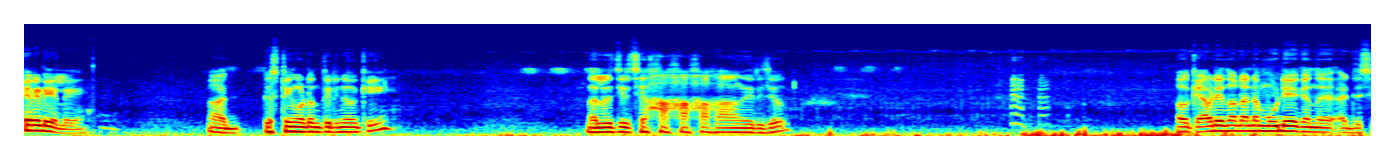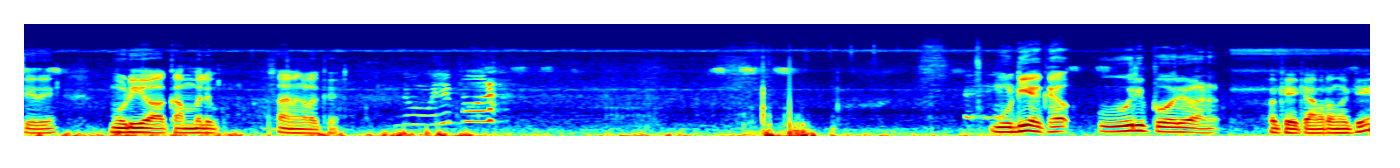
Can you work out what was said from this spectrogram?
ഓക്കെ റെഡി അല്ലേ ആ ജസ്റ്റ് ഇങ്ങോട്ടൊന്ന് തിരിഞ്ഞു നോക്കി. നല്ലൊരു ചിരിച്ച് ഹ ഹ ഹ ഹാ എന്ന് തിരിച്ചു. ഓക്കെ അവിടെ നിന്നോണ്ട് എന്റെ മുടിയൊക്കെ ഒന്ന് അഡ്ജസ്റ്റ് ചെയ്ത്. മുടിയോ ആ കമ്മലും സാധനങ്ങളൊക്കെ. മുടിയൊക്കെ ഊരിപ്പോരുവാണ്. ഓക്കെ ക്യാമറ നോക്കി.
